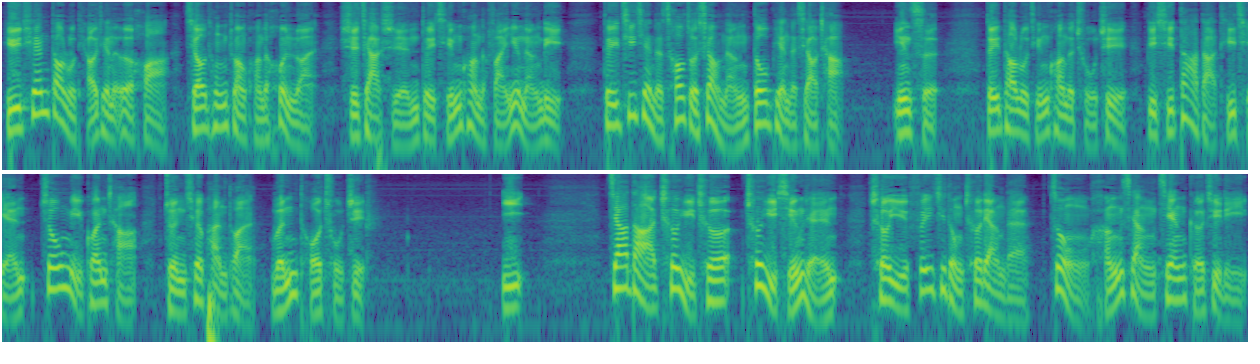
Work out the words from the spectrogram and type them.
雨天道路条件的恶化、交通状况的混乱，使驾驶人对情况的反应能力、对机件的操作效能都变得较差。因此，对道路情况的处置必须大大提前、周密观察、准确判断、稳妥处置。一、加大车与车、车与行人、车与非机动车辆的纵横向间隔距离，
